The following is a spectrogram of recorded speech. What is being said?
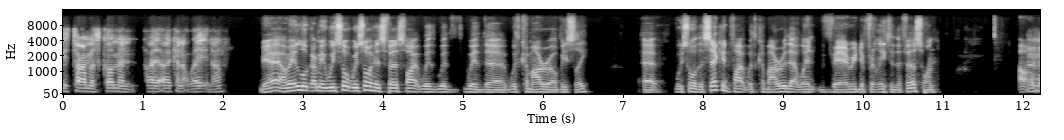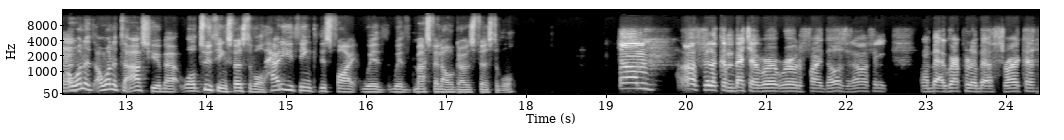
his time has come, and I, I cannot wait, you know. Yeah, I mean, look, I mean, we saw we saw his first fight with with with uh, with Kamaru, obviously. Uh, we saw the second fight with Kamaru that went very differently to the first one. I, Mhm. I wanted I wanted to ask you about well, two things. First of all, how do you think this fight with with Masvidal goes? First of all, Um, I feel like I'm better where, where the fight goes. You know, I think I'm a better grappler, a better striker.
